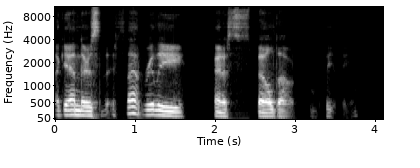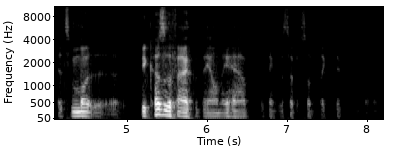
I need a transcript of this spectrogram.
Again, there's it's not really kind of spelled out completely. It's mo- because of the fact that they only have I think this episode's like 15 minutes.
